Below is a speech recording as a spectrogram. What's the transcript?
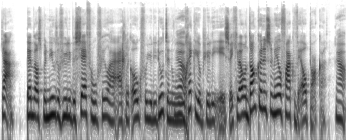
ja, ben wel eens benieuwd of jullie beseffen hoeveel hij eigenlijk ook voor jullie doet en hoe, Ja. gek hij op jullie is, weet je wel? Want dan kunnen ze hem heel vaak wel pakken. Ja.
